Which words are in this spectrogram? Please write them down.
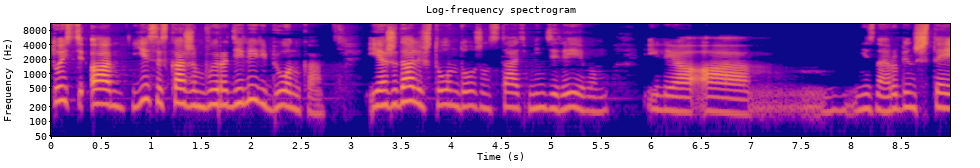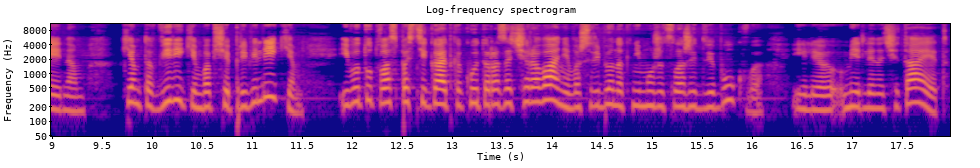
То есть, а, если, скажем, вы родили ребенка и ожидали, что он должен стать Менделеевым или, а, не знаю, Рубинштейном, кем-то великим, вообще превеликим, и вот тут вас постигает какое-то разочарование, ваш ребенок не может сложить две буквы или медленно читает,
